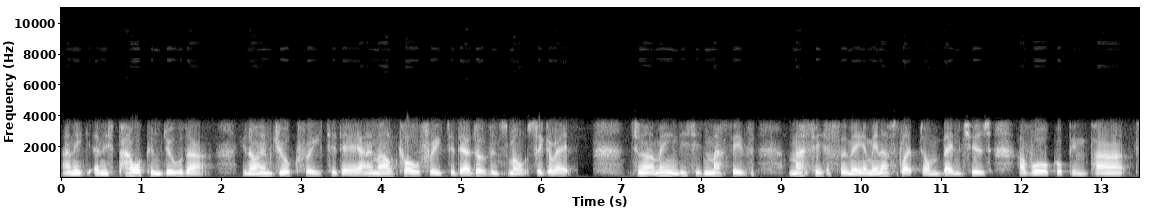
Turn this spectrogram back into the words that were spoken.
and he, and His power can do that. You know I'm drug free today. I'm alcohol free today. I don't even smoke cigarettes. Do you know what I mean? This is massive massive for me. I mean, I've slept on benches, I've woke up in parks,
